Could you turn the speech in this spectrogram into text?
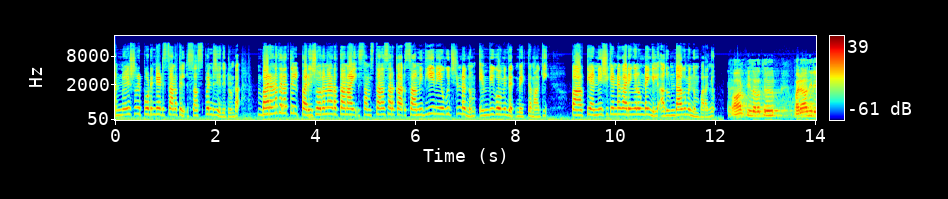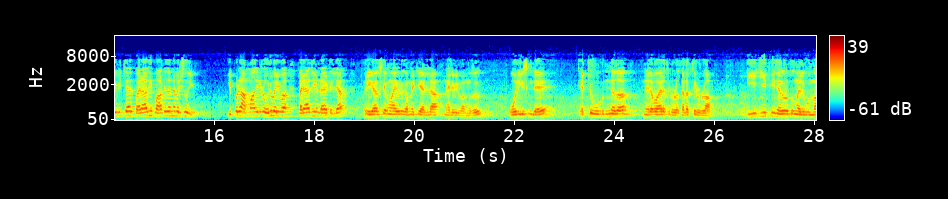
അന്വേഷണ റിപ്പോർട്ടിന്റെ അടിസ്ഥാനത്തിൽ സസ്പെൻഡ് ചെയ്തിട്ടുണ്ട്. ഭരണതലത്തിൽ പരിശോധന നടത്താനായി സംസ്ഥാന സർക്കാർ സമിതിയെ നിയോഗിച്ചിട്ടുണ്ടെന്നും എം വി ഗോവിന്ദൻ വ്യക്തമാക്കി. പാർട്ടി അന്വേഷിക്കേണ്ട കാര്യങ്ങളുണ്ടെങ്കിൽ അതുണ്ടാകുമെന്നും പറഞ്ഞു. പാർട്ടി തലത്തിൽ പരാതി ലഭിച്ചാൽ പരാതി പാർട്ടി തന്നെ പരിശോധിക്കും. ഇപ്പോഴും അമ്മാതിരിയുടെ ഒരു പരിവ പരാതി ഉണ്ടായിട്ടില്ല. പരിഹാസ്യമായ ഒരു കമ്മിറ്റിയല്ല നിലവിൽ വന്നത്. പോലീസിന്റെ ഏറ്റവും ഉന്നത നിലവാരത്തിലുള്ള തലത്തിലുള്ള ഡി ജി പി നേതൃത്വം നൽകുന്ന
